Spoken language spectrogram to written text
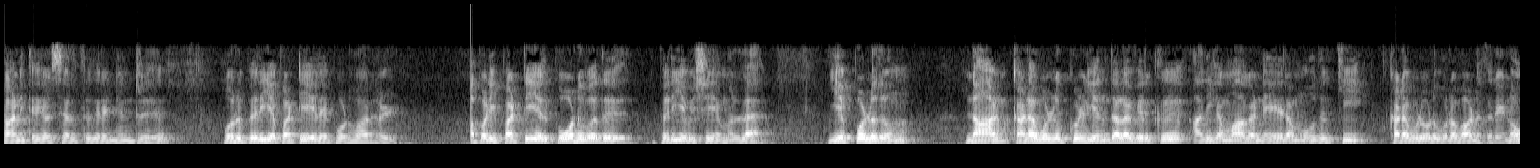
காணிக்கைகள் செலுத்துகிறேன் என்று ஒரு பெரிய பட்டியலை போடுவார்கள். அப்படி பட்டியல் போடுவது பெரிய விஷயம் அல்ல எப்பொழுதும் நான் கடவுளுக்குள் எந்த அளவிற்கு அதிகமாக நேரம் ஒதுக்கி கடவுளோடு உறவாடுகிறேனோ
